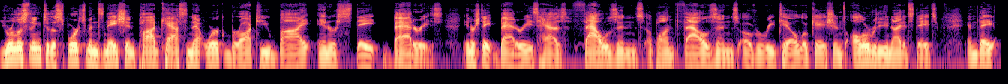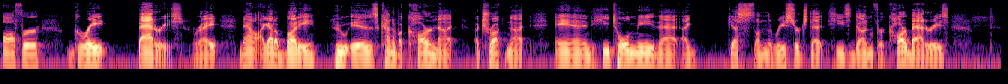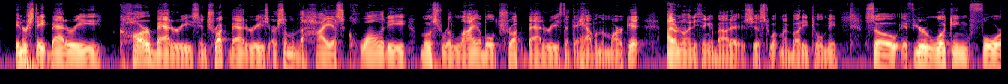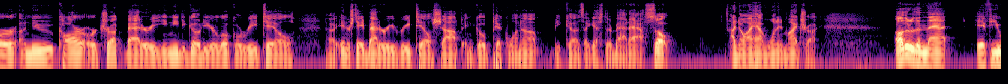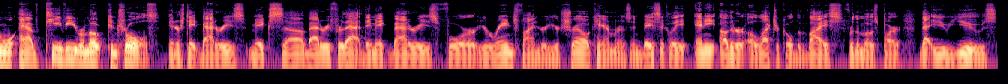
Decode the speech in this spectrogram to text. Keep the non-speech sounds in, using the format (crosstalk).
You're listening to the Sportsman's Nation Podcast Network brought to you by Interstate Batteries. Interstate Batteries has thousands upon thousands of retail locations all over the United States, and they offer great batteries, right? Now, I got a buddy who is kind of a car nut, a truck nut, and he told me that I guess on the research that he's done for car batteries, Interstate Battery car batteries and truck batteries are some of the highest quality, most reliable truck batteries that they have on the market. I don't know anything about it. It's just what my buddy told me. So if you're looking for a new car or truck battery, you need to go to your local retail, uh, interstate battery retail shop and go pick one up because I guess they're badass. So I know I have one in my truck. Other than that, if you have TV remote controls, Interstate Batteries makes uh, a battery for that. They make batteries for your rangefinder, your trail cameras, and basically any other electrical device for the most part that you use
